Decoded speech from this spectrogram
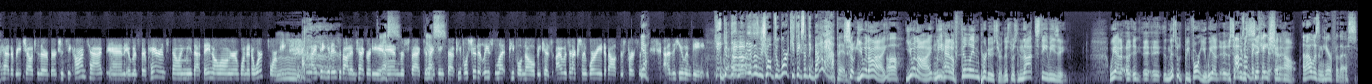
I had to reach out to their emergency contact, and it was their parents telling me that they no longer wanted to work for me. I think it is about integrity Mm. Yes. and respect, and Yes. I think that people should at least let people know because I was actually worried about this person Yeah. as a human being. Y- y- Nobody doesn't show up to work. You think something bad happened. So you and I, you and I, Mm. we had a fill-in producer. This was not Stevie Z. We had, a, a, a, a- and this was before you. We had uh, I somebody was on sick vacation and out, and I wasn't here for this.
